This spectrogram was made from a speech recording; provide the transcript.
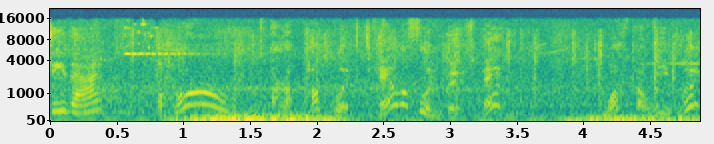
See that? Oh, a Republic telephone booth, eh? Worth a wee look.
